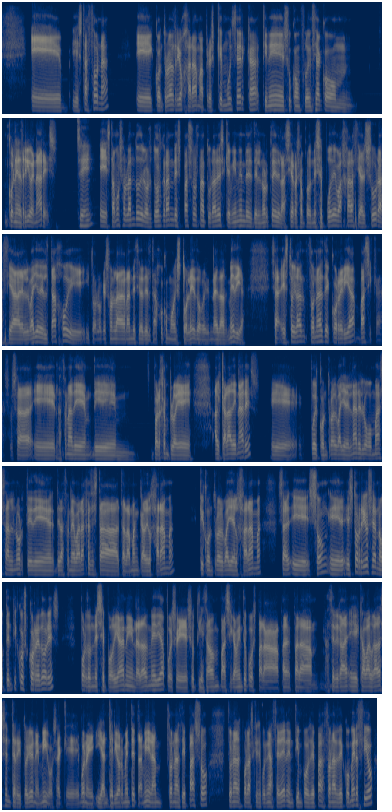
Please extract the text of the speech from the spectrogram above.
eh, esta zona eh, controla el río Jarama, pero es que muy cerca tiene su confluencia con, el río Henares. Sí. Eh, estamos hablando de los dos grandes pasos naturales que vienen desde el norte de la sierra, o sea, por donde se puede bajar hacia el sur, hacia el Valle del Tajo y, todo lo que son las grandes ciudades del Tajo, como es Toledo en la Edad Media. O sea, esto eran zonas de correría básicas. O sea, la zona de, por ejemplo, Alcalá de Henares, eh, pues controla el Valle del Nares. Luego, más al norte de, la zona de Barajas está Talamanca del Jarama, que controla el Valle del Jarama. O sea, eh, son, eh, estos ríos eran auténticos corredores por donde se podían en la Edad Media, pues se utilizaban básicamente pues para, para, hacer cabalgadas en territorio enemigo. O sea que, bueno, y, anteriormente también eran zonas de paso, zonas por las que se podían acceder en tiempos de paz, zonas de comercio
